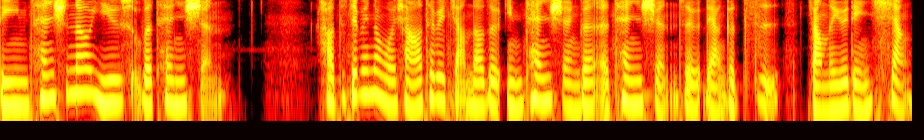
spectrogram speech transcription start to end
The intentional use of attention。好的，这边呢，我想要特别讲到这个 intention 跟 attention 这两个字长得有点像，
